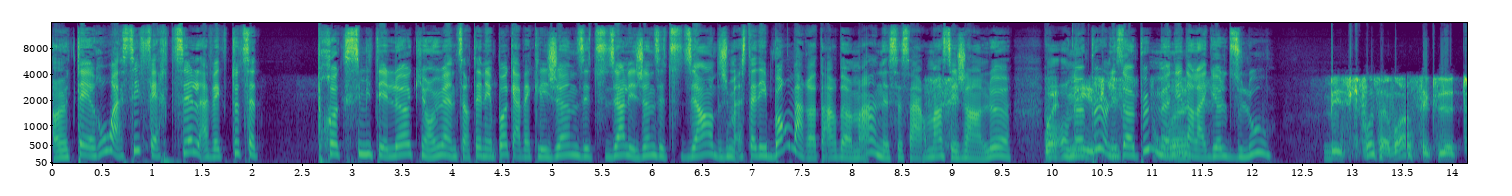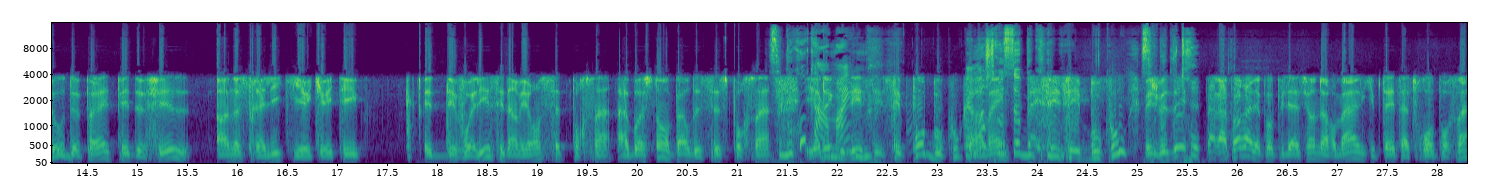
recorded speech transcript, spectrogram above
un terreau assez fertile avec toute cette proximité-là qu'ils ont eu à une certaine époque avec les jeunes étudiants, les jeunes étudiantes. C'était des bombes à retardement, nécessairement, ces gens-là. on, a un peu, on les a un peu menés dans la gueule du loup. Mais ce qu'il faut savoir, c'est que le taux de prêtres pédophiles en Australie qui, a été dévoilé, c'est d'environ 7% À Boston, on parle de 6% C'est beaucoup quand même. C'est pas beaucoup quand même. Ben, c'est beaucoup, mais je veux dire, par rapport à la population normale qui est peut-être à 3%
